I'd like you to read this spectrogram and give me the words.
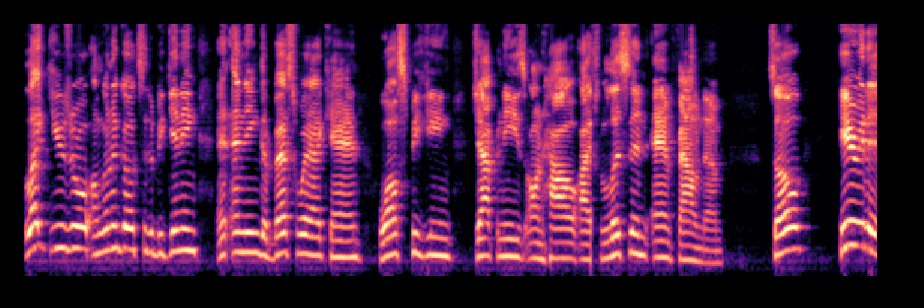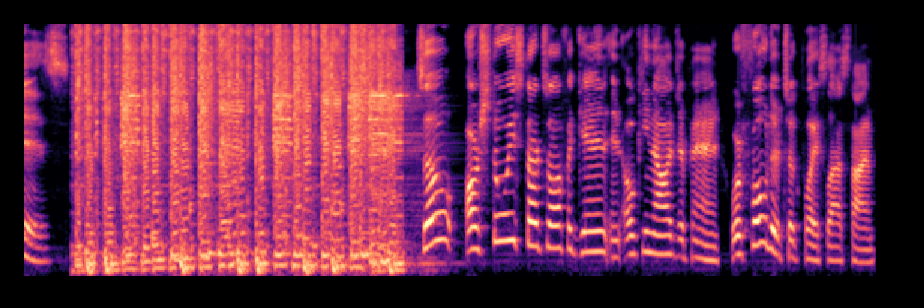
Like usual, I'm to go to the beginning and ending the best way I can while speaking Japanese on how I listened and found them. So, here it is. So, our story starts off again in Okinawa, Japan, where Folder took place last time.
